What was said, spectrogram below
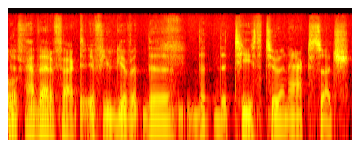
mean, if- have that effect. if you give it the the, the teeth to enact such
